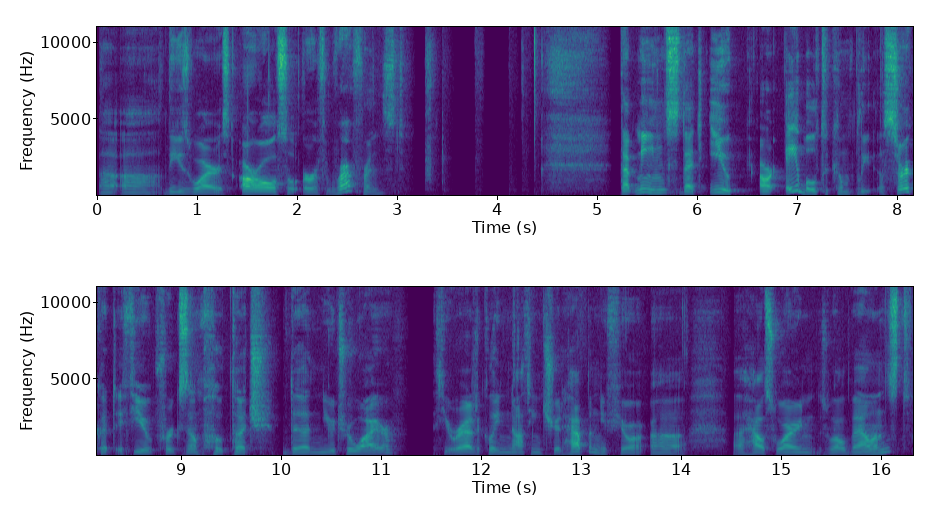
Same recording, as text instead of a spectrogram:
uh, uh these wires are also earth referenced, that means that you are able to complete a circuit. If you, for example, touch the neutral wire, theoretically nothing should happen if your uh, house wiring is well balanced.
